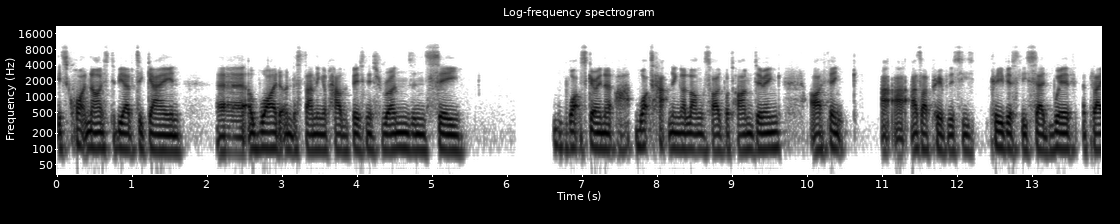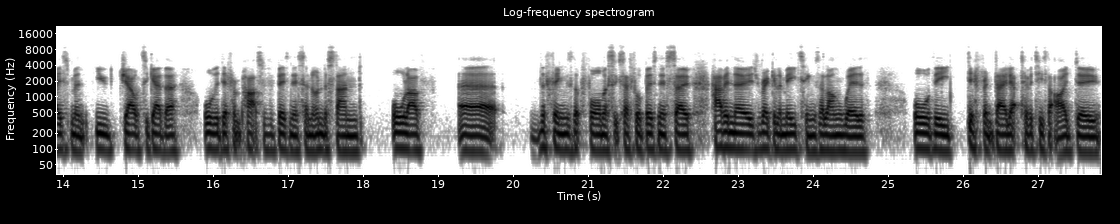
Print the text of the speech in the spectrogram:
it's quite nice to be able to gain uh, a wider understanding of how the business runs and see what's going on, what's happening alongside what I'm doing. I think, as I previously previously said, with a placement, you gel together all the different parts of the business and understand all of uh, the things that form a successful business. So having those regular meetings along with all the different daily activities that I do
